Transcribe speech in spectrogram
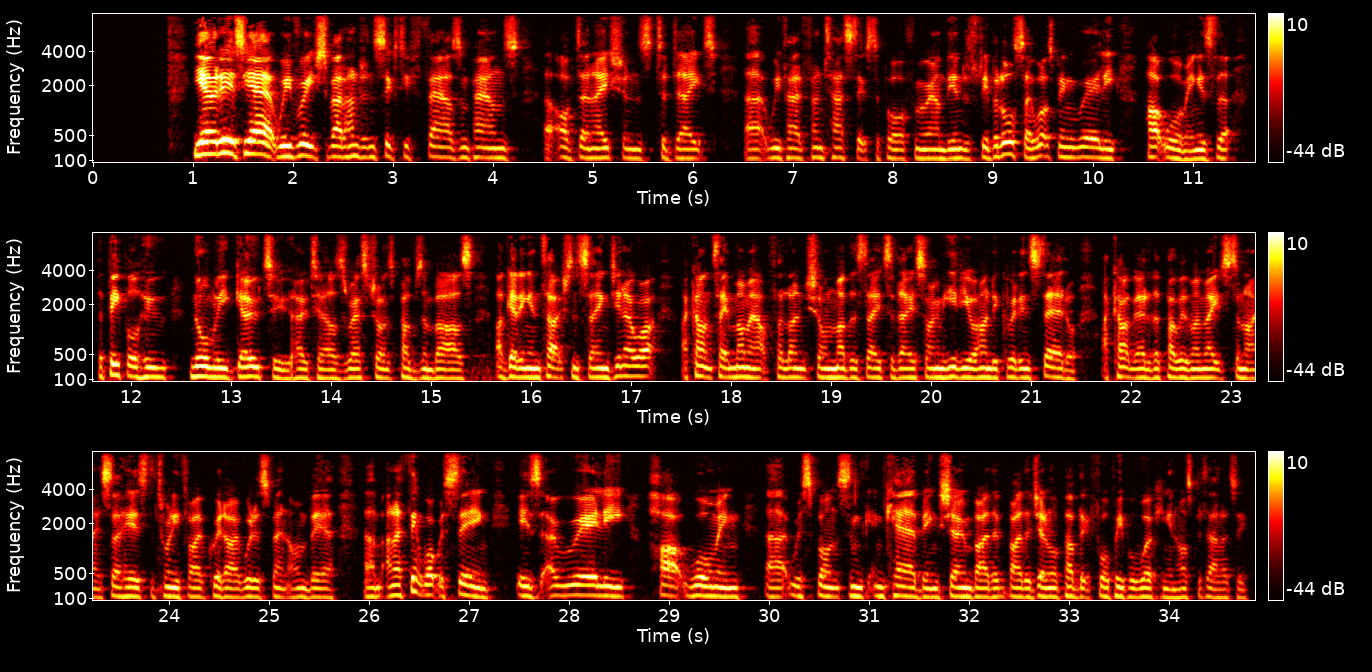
Yeah, it is. Yeah, we've reached about 160,000 pounds uh, of donations to date. Uh, we've had fantastic support from around the industry, but also what's been really heartwarming is that the people who normally go to hotels, restaurants, pubs, and bars are getting in touch and saying, "Do you know what? I can't take mum out for lunch on Mother's Day today, so I'm going to give you hundred quid instead." Or I can't go to the pub with my mates tonight, so here's the 25 quid I would have spent on beer. Um, and I think what we're seeing is a really heartwarming uh, response and, and care being shown by the by the general public for people working in hospitality.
